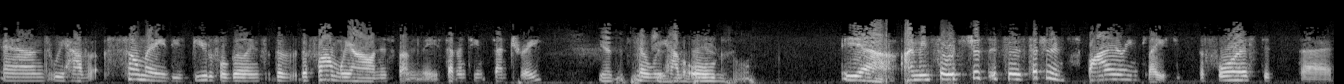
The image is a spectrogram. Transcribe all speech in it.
and we have so many of these beautiful buildings. The the farm we are on is from the 17th century. Yeah, So we have old- beautiful. Yeah, I mean, so it's just it's a, such an inspiring place. It's the forest, it's the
